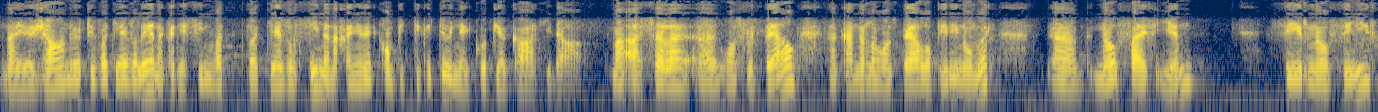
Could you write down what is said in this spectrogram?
na jou genre toe wat jy wil hê en dan kan jy sien wat wat jy wil sien en dan gaan jy net kompetisie toe en jy koop jou kaartjie daar. Maar as hulle uh, ons moet bel, dan kan hulle ons bel op hierdie nommer uh, 051 404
